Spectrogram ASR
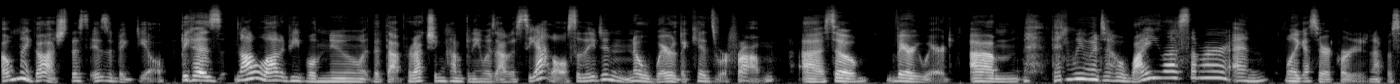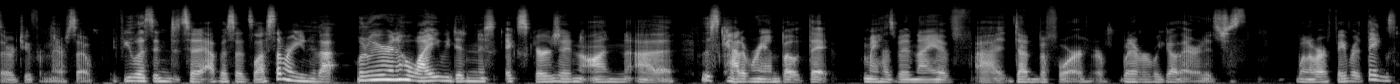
Oh my gosh, this is a big deal because not a lot of people knew that that production company was out of Seattle, so they didn't know where the kids were from. Uh, so very weird. Um, then we went to Hawaii last summer, and well, I guess I recorded an episode or two from there. So if you listened to episodes last summer, you knew that. When we were in Hawaii, we did an ex- excursion on uh, this catamaran boat that my husband and I have uh, done before, or whenever we go there, and it's just one of our favorite things.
